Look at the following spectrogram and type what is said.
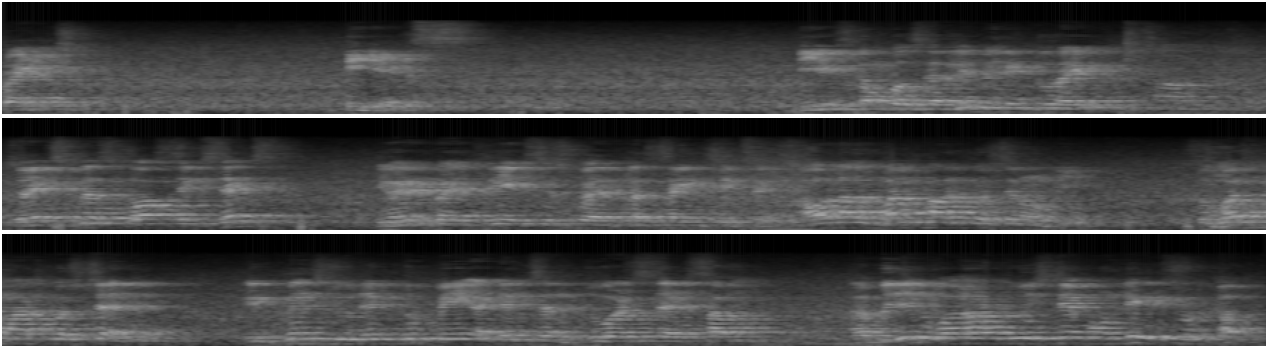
Write dx. dx compulsorily we need to write. So x plus cos 6x divided by 3x square plus sin 6x. All are one mark question only. So one mark question, it means you need to pay attention towards that some uh, within one or two step only it should come.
